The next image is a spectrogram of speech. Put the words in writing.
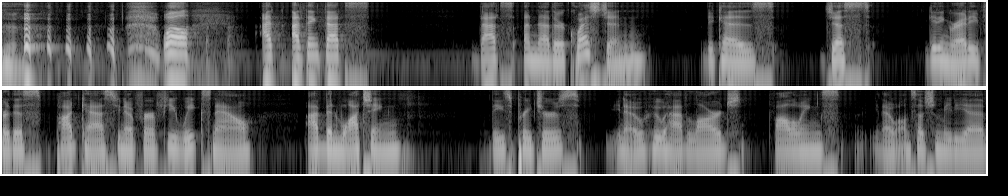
Well, I I think that's that's another question because just getting ready for this podcast, you know, for a few weeks now, I've been watching these preachers, you know, who have large followings, you know, on social media,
